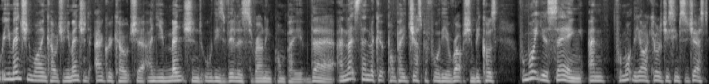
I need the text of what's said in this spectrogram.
Well, you mentioned wine culture, you mentioned agriculture, and you mentioned all these villas surrounding Pompeii there. And let's then look at Pompeii just before the eruption, because from what you're saying and from what the archaeology seems to suggest,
